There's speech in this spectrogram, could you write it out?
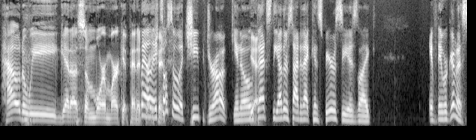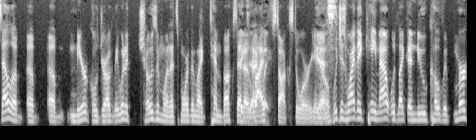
How do we get us some more market penetration?" Well, it's also a cheap drug. You know, Yeah. that's the other side of that conspiracy. Is like, if they were gonna sell a a, a miracle drug, they would have chosen one that's more than like ten bucks at Exactly. a livestock store. You Yes. know, which is why they came out with like a new COVID. Merck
